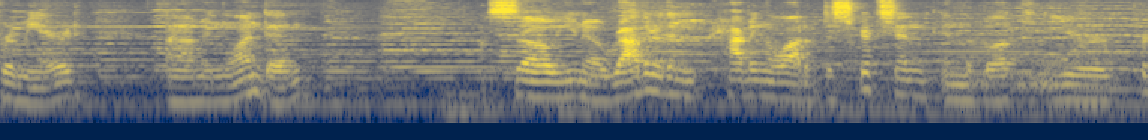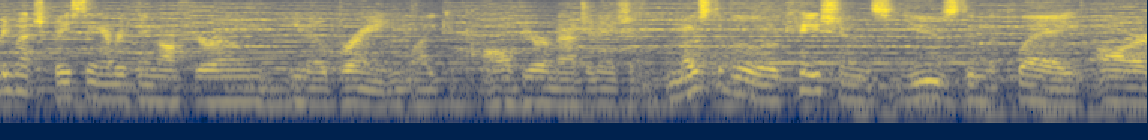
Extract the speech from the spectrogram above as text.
premiered um, in London. So, you know, rather than having a lot of description in the book, you're pretty much basing everything off your own, you know, brain, like all of your imagination. Most of the locations used in the play are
